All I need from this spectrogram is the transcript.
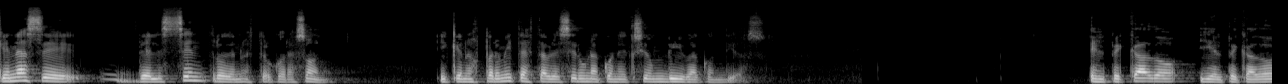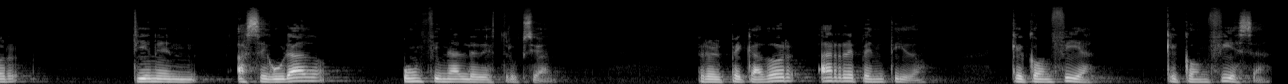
que nace del centro de nuestro corazón y que nos permita establecer una conexión viva con Dios. El pecado y el pecador tienen asegurado un final de destrucción, pero el pecador arrepentido, que confía, que confiesa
